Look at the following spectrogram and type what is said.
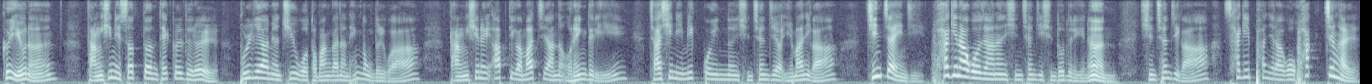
그 이유는 당신이 썼던 댓글들을 분리하면 지우고 도망가는 행동들과 당신의 앞뒤가 맞지 않는 언행들이 자신이 믿고 있는 신천지와 이만희가 진짜인지 확인하고자 하는 신천지 신도들에게는 신천지가 사기판이라고 확증할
